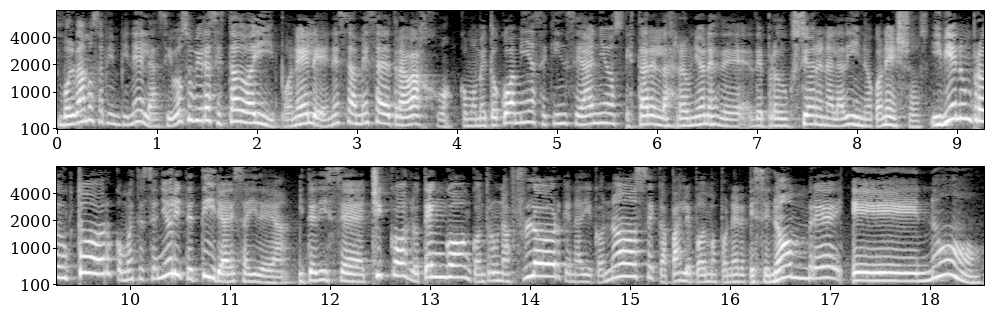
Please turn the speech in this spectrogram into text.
Volvamos a Pimpinela. Si vos hubieras estado ahí, ponele, en esa mesa de trabajo, como me tocó a mí hace 15 años estar en las reuniones de, de producción en Aladino con ellos, y viene un productor como este señor y te tira esa idea. Y te dice, chicos, lo tengo, encontré una flor que nadie conoce, capaz le podemos poner ese nombre. Eh, no,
